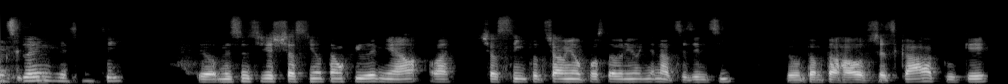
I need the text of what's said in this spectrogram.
myslím, myslím si, jo, myslím si, že šťastný tam chvíli měl, ale šťastný to třeba měl postavený hodně na cizincí, on tam tahal z Řecka kluky,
